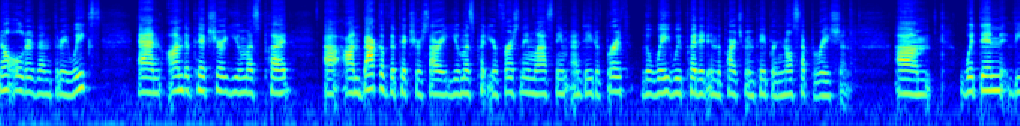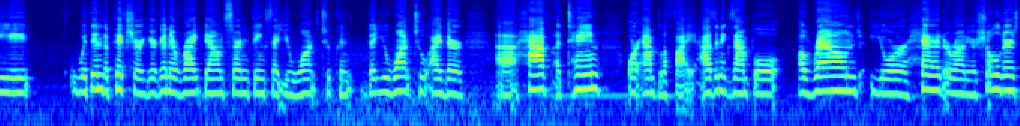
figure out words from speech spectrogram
no older than three weeks. And on the picture, you must put, uh, on back of the picture, sorry, you must put your first name, last name, and date of birth the way we put it in the parchment paper, no separation. Um, within the within the picture, you're going to write down certain things that you want to con that you want to either uh, have, attain, or amplify. As an example, around your head, around your shoulders.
